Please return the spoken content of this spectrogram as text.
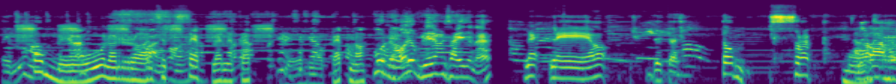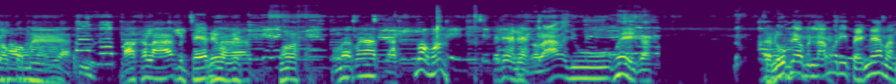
เต็มนี่ต้มหมูร้อนๆแซ่บๆแล้วนะครับเดี๋ยวรอแป๊บเนาะพูดเหนาจะเปลี่ยนไปใส่เนี่ยนะและแล้วเดี๋ยวใจต้มแซ่บหมูเราก็มาปลาคลาเป็นแสนเร็วเว้ยมาของเรามาจ้ะน้องมัน แต่เนี่ยเนี่ยก็ล้างอยู่เพ่กัน สรุปแล้วมันล้ำก็นี่แปลงแน่บัง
